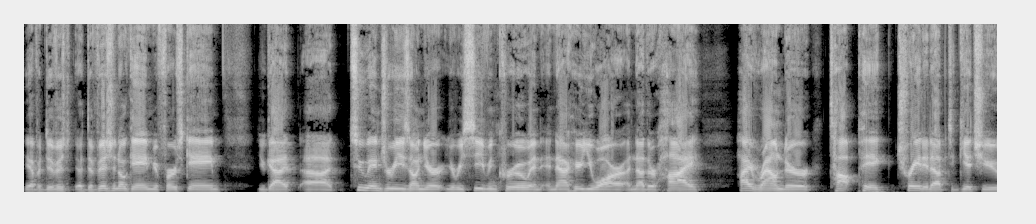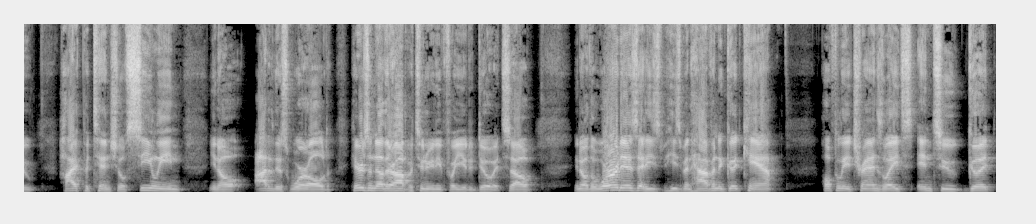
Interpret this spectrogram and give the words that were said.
You have a, divi- a divisional game, your first game you got uh, two injuries on your your receiving crew, and and now here you are, another high high rounder, top pick, traded up to get you, high potential, ceiling, you know, out of this world. Here's another opportunity for you to do it. So, you know, the word is that he's he's been having a good camp. Hopefully, it translates into good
